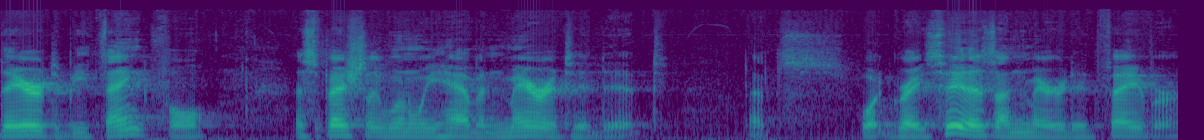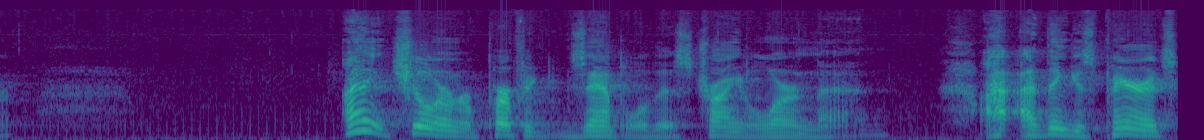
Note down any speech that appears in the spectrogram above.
there to be thankful, especially when we haven't merited it. That's what grace is unmerited favor. I think children are a perfect example of this, trying to learn that. I, I think as parents,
